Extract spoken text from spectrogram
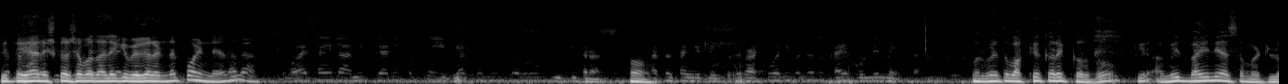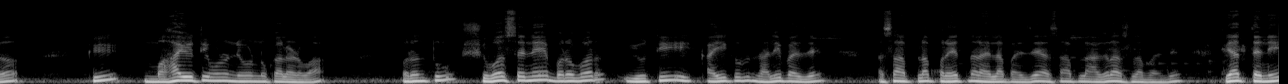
की ते ह्या निष्कर्षाबाद आले की वेगळं लढण्यात पॉईंट नाही. बरोबर करा. हो. मी आता वाक्य करेक्ट करतो की अमित भाईने असं म्हटलं की महायुती म्हणून निवडणुका लढवा परंतु शिवसेनेबरोबर युती काही करून झाली पाहिजे असा आपला प्रयत्न राहिला पाहिजे असा आपला आग्रह असला पाहिजे. यात त्यांनी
